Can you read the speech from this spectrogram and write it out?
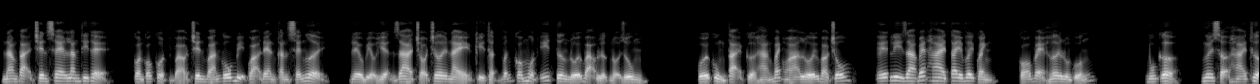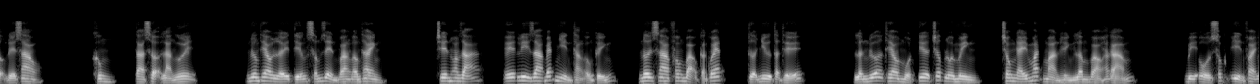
Nằm tại trên xe lăn thi thể còn có cột vào trên ván gỗ bị quạ đen cắn xé người, đều biểu hiện ra trò chơi này kỳ thật vẫn có một ít tương đối bạo lực nội dung. Cuối cùng tại cửa hàng bách hóa lối vào chỗ, elizabeth hai tay vây quanh, có vẻ hơi luôn cuống. Bù cờ ngươi sợ hãi thượng đế sao? Không, ta sợ là ngươi. Nương theo lấy tiếng sấm rền vang âm thanh. Trên hoang dã, elizabeth nhìn thẳng ống kính, nơi xa phong bạo cắn quét, tựa như tận thế. Lần nữa theo một tia chớp lôi mình, trong nháy mắt màn hình lâm vào hát cám bị ổ sốc in phải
